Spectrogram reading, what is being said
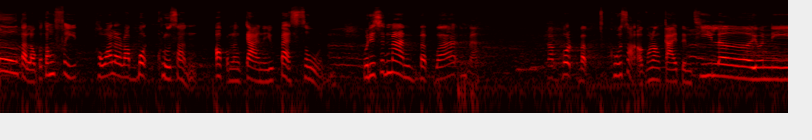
นึง แต่เราก็ต้องฟิตเพราะว่าเรารับบทครูสอนออกกำลังกายในยุค 80 วันนี้ฉันมาแบบว่าเห็นไหมรับบทแบบครูสอนออกกำลังกายเต็มที่เลย วันนี้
